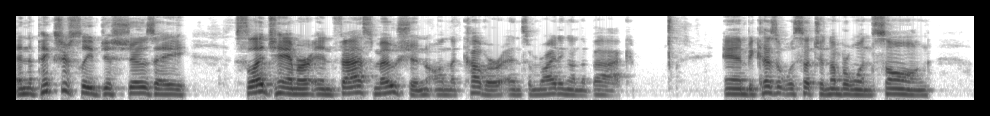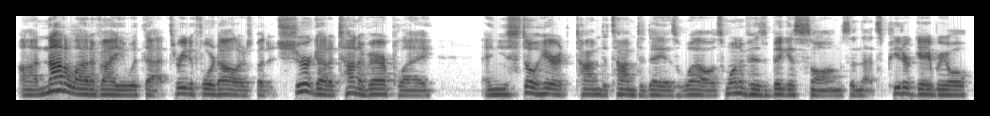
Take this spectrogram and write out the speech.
And the picture sleeve just shows a Sledgehammer in fast motion on the cover and some writing on the back. And because it was such a number one song, uh, not a lot of value with that, three to four dollars, but it sure got a ton of airplay, and you still hear it time to time today as well. It's one of his biggest songs, and that's Peter Gabriel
